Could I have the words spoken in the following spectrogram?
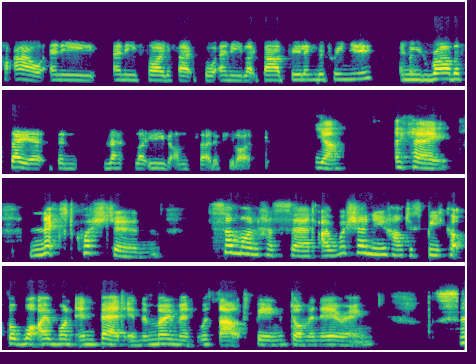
cut out any any side effects or any like bad feeling between you and you'd rather say it than let like leave it unsaid if you like yeah okay next question someone has said i wish i knew how to speak up for what i want in bed in the moment without being domineering so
